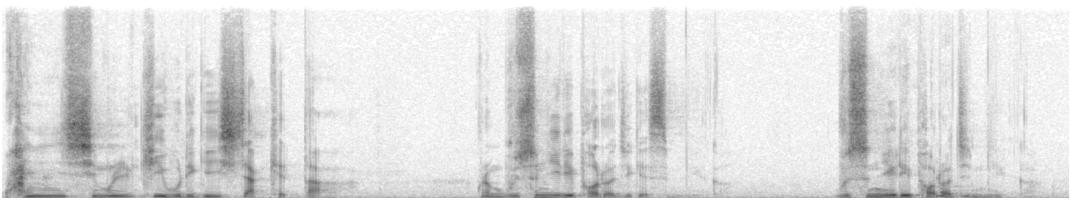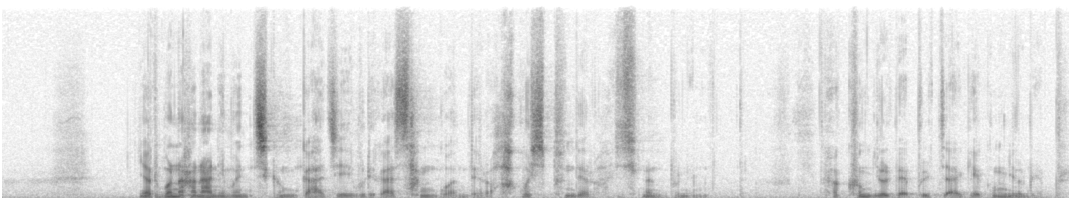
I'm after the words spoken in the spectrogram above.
관심을 기울이기 시작했다. 그럼 무슨 일이 벌어지겠습니까? 무슨 일이 벌어집니까? 여러분 하나님은 지금까지 우리가 상관대로 하고 싶은 대로 하시는 분입니다. 긍휼 베풀 자에게 긍휼 베풀고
